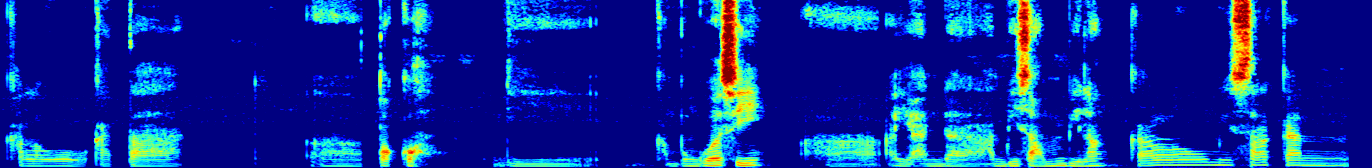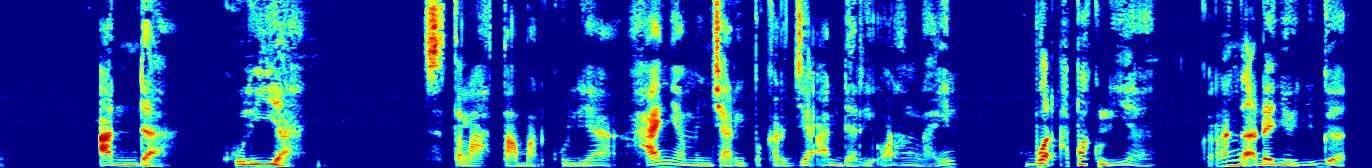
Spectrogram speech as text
kalau kata uh, tokoh di kampung gue sih uh, ayahanda Hamdi Sam bilang kalau misalkan anda kuliah setelah tamat kuliah hanya mencari pekerjaan dari orang lain, buat apa kuliah? Karena nggak adanya juga.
